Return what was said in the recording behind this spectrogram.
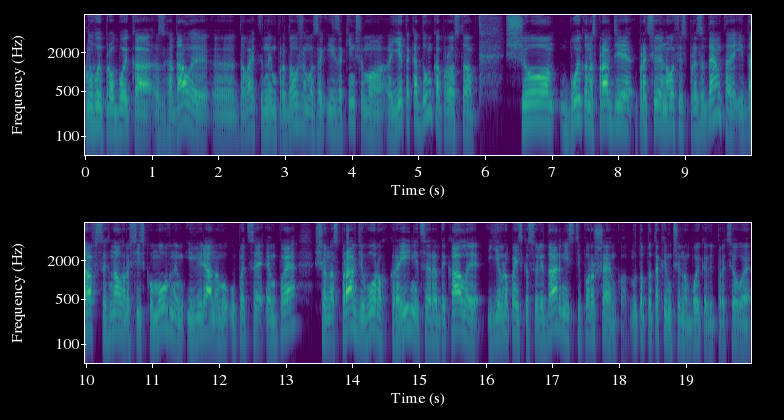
Ну, ви про Бойка згадали. Е, Давайте ним продовжимо і закінчимо. Є така думка просто, що Бойко насправді працює на офіс президента і дав сигнал російськомовним і вірянам УПЦ МП, що насправді ворог в країні це радикали, Європейська солідарність і Порошенко. Ну тобто, таким чином Бойко відпрацьовує е,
